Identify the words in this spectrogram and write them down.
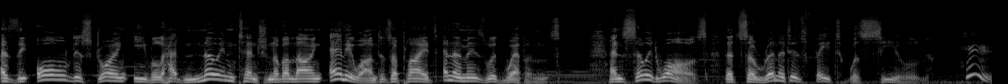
as the all destroying evil had no intention of allowing anyone to supply its enemies with weapons. And so it was that Serenity's fate was sealed. Hmm.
